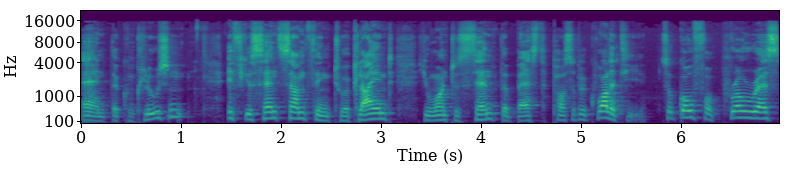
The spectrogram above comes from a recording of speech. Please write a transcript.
And the conclusion? If you send something to a client, you want to send the best possible quality. So go for ProRes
